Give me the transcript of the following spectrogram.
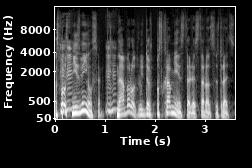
Спрос uh-huh. не изменился. Uh-huh. Наоборот, люди даже поскромнее стали стараться тратить.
